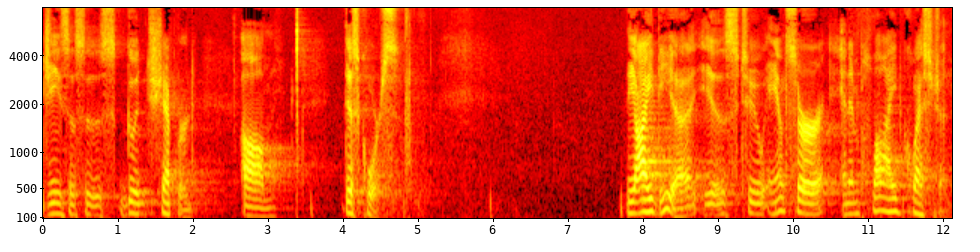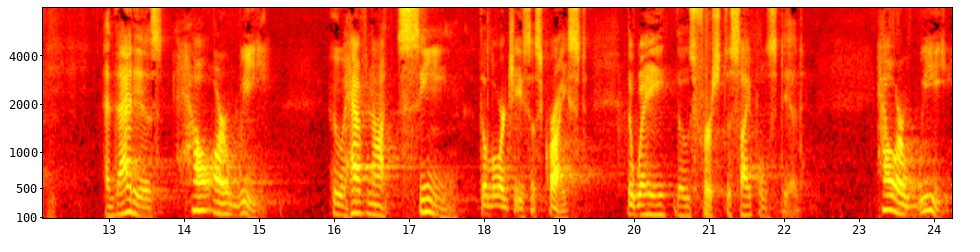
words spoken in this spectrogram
Jesus' Good Shepherd um, discourse. The idea is to answer an implied question, and that is how are we who have not seen the Lord Jesus Christ the way those first disciples did? How are we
